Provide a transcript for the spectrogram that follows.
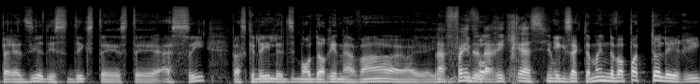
Paradis a décidé que c'était- assez, parce que là, il a dit, bon, dorénavant... La fin de va- la récréation. Exactement, il ne va pas tolérer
